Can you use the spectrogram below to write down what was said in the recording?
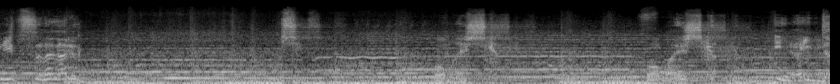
につながる。チお前しかお前しかいないんだ。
